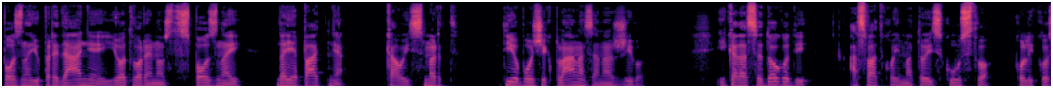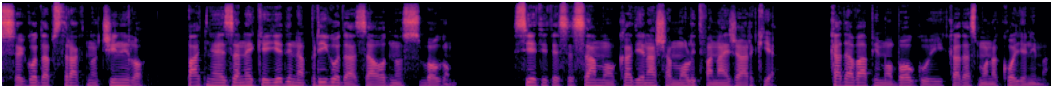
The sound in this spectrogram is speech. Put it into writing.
poznaju predanje i otvorenost spoznaj da je patnja, kao i smrt, dio Božjeg plana za naš život. I kada se dogodi, a svatko ima to iskustvo, koliko se god abstraktno činilo, patnja je za neke jedina prigoda za odnos s Bogom. Sjetite se samo kad je naša molitva najžarkija, kada vapimo Bogu i kada smo na koljenima.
